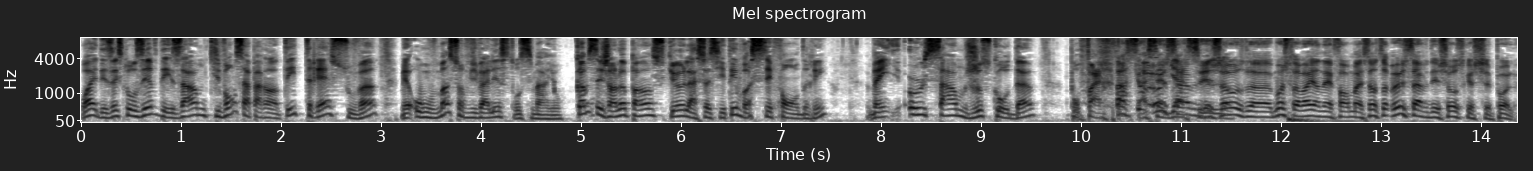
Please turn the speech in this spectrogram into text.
Ouais, des explosifs, des armes qui vont s'apparenter très souvent, mais au mouvement survivaliste aussi, Mario. Comme ces gens-là pensent que la société va s'effondrer, ben eux s'arment jusqu'aux dents pour faire Parce face à qu'eux cette guerre savent des choses. Là. Moi, je travaille en information. Eux savent des choses que je sais pas. là.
